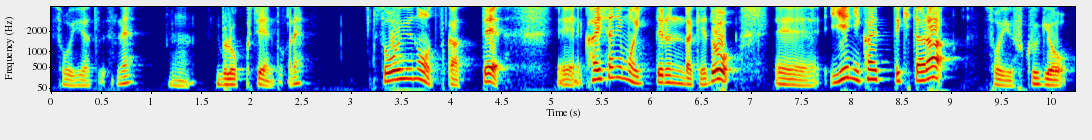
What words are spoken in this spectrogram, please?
そういうやつですね。うん。ブロックチェーンとかね。そういうのを使って、えー、会社にも行ってるんだけど、えー、家に帰ってきたら、そういう副業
